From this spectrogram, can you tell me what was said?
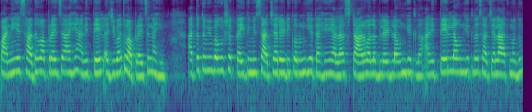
पाणी हे साधं वापरायचं आहे आणि तेल अजिबात वापरायचं नाही. आता तुम्ही बघू शकता इथे मी साचा रेडी करून घेत आहे. याला स्टारवालं ब्लेड लावून घेतलं आणि तेल लावून घेतलं साच्याला आतमधून.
